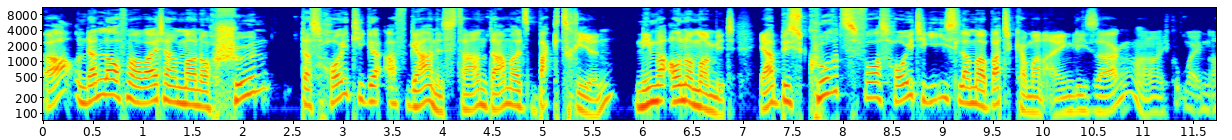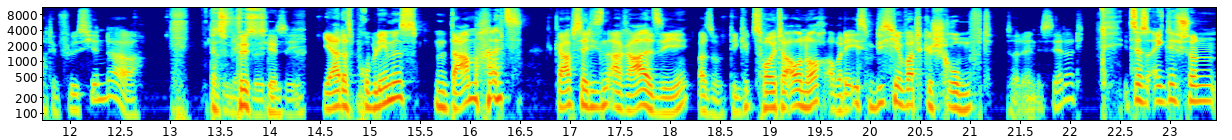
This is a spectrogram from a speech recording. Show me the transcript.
Ja, und dann laufen wir weiter mal noch schön das heutige Afghanistan, damals Baktrien. Nehmen wir auch noch mal mit. Ja, bis kurz vors heutige Islamabad kann man eigentlich sagen. Ich guck mal eben nach dem Flüsschen da. Das Flüsschen. Ja, das Problem ist, damals gab es ja diesen Aralsee. Also, den gibt es heute auch noch, aber der ist ein bisschen was geschrumpft. Was denn? Ist der das? Ist das eigentlich schon.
